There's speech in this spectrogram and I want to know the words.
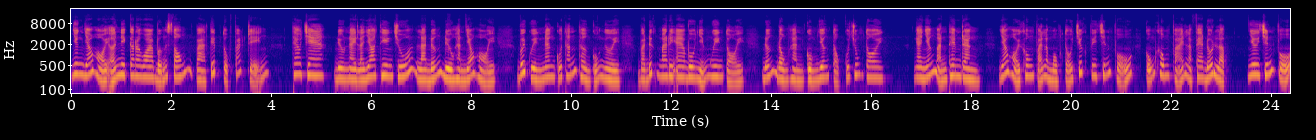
nhưng giáo hội ở Nicaragua vẫn sống và tiếp tục phát triển. Theo cha, điều này là do Thiên Chúa là đấng điều hành giáo hội với quyền năng của thánh thần của người và Đức Maria vô nhiễm nguyên tội, đấng đồng hành cùng dân tộc của chúng tôi. Ngài nhấn mạnh thêm rằng, giáo hội không phải là một tổ chức phi chính phủ, cũng không phải là phe đối lập. Như chính phủ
